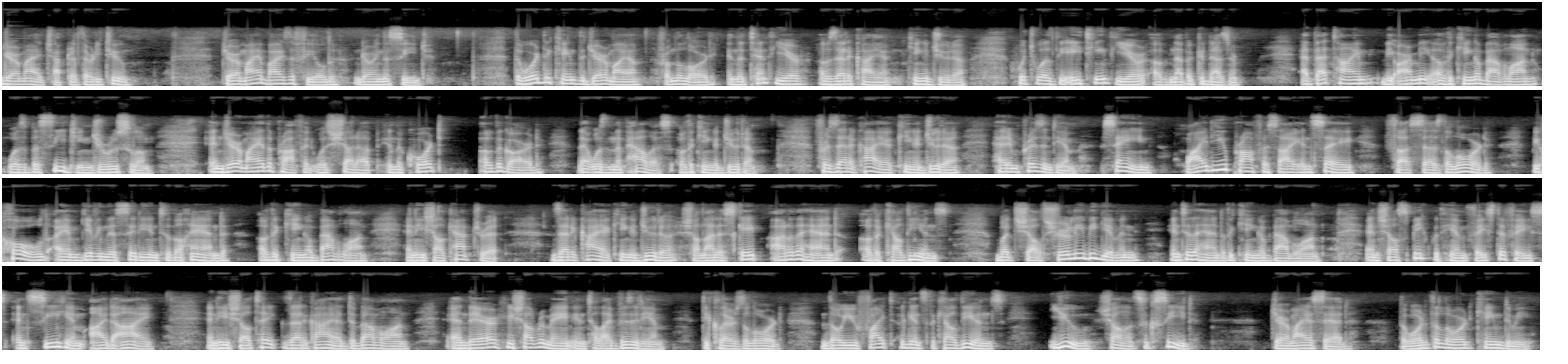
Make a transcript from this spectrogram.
Jeremiah chapter 32. Jeremiah buys a field during the siege. The word that came to Jeremiah from the Lord in the tenth year of Zedekiah, king of Judah, which was the eighteenth year of Nebuchadnezzar. At that time, the army of the king of Babylon was besieging Jerusalem, and Jeremiah the prophet was shut up in the court of the guard that was in the palace of the king of Judah. For Zedekiah, king of Judah, had imprisoned him, saying, why do you prophesy and say, Thus says the Lord, Behold, I am giving this city into the hand of the king of Babylon, and he shall capture it. Zedekiah king of Judah shall not escape out of the hand of the Chaldeans, but shall surely be given into the hand of the king of Babylon, and shall speak with him face to face, and see him eye to eye. And he shall take Zedekiah to Babylon, and there he shall remain until I visit him, declares the Lord. Though you fight against the Chaldeans, you shall not succeed. Jeremiah said, The word of the Lord came to me.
